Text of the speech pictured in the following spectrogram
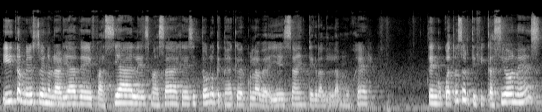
y también estoy en el área de faciales, masajes y todo lo que tenga que ver con la belleza integral de la mujer. Tengo cuatro certificaciones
